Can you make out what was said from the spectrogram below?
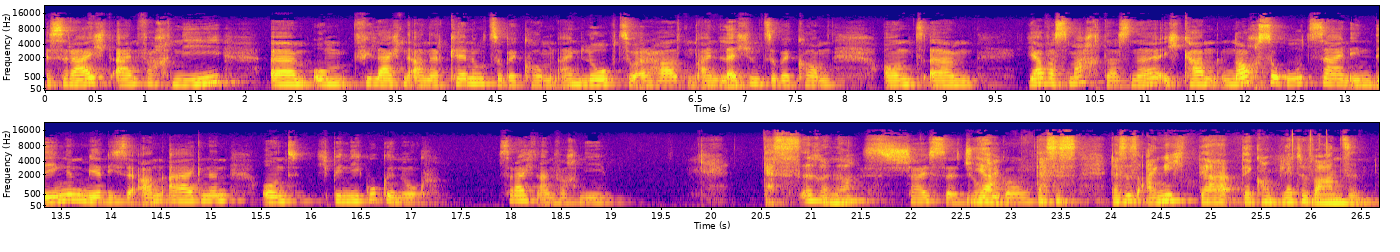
Es reicht einfach nie, ähm, um vielleicht eine Anerkennung zu bekommen, ein Lob zu erhalten, ein Lächeln zu bekommen. Und ähm, ja, was macht das? Ne? Ich kann noch so gut sein in Dingen, mir diese aneignen und ich bin nie gut genug. Es reicht einfach nie. Das ist irre, ne? Das ist scheiße, Entschuldigung. Ja, das ist, das ist eigentlich der, der komplette Wahnsinn.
